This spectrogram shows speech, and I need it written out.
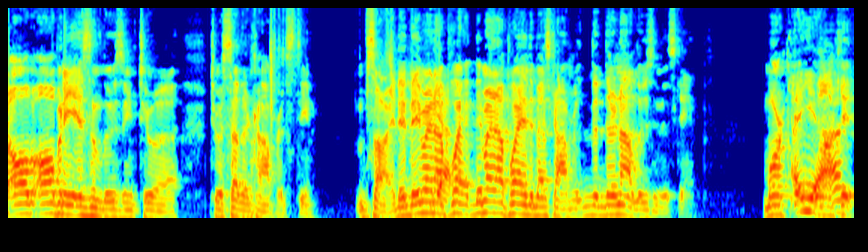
Albany isn't losing to a to a Southern Conference team. I'm sorry, they, they might not yeah. play. They might not play in the best conference. They're not losing this game. Mark it, uh, yeah, lock I, it,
